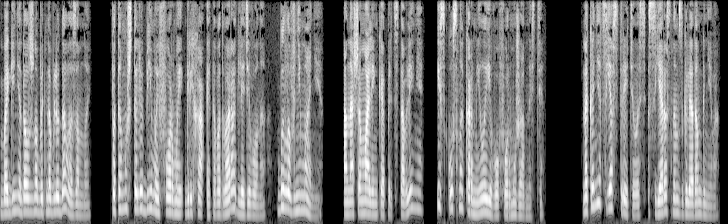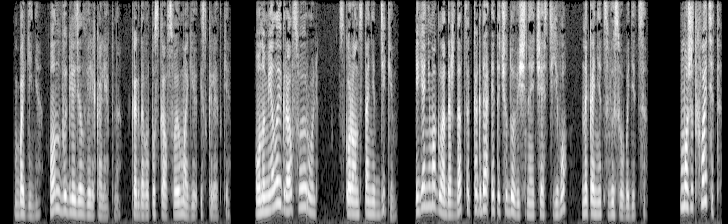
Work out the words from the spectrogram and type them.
Богиня, должно быть, наблюдала за мной, потому что любимой формой греха этого двора для Дивона было внимание, а наше маленькое представление искусно кормило его форму жадности. Наконец я встретилась с яростным взглядом гнева. Богиня. Он выглядел великолепно, когда выпускал свою магию из клетки. Он умело играл свою роль. Скоро он станет диким, и я не могла дождаться, когда эта чудовищная часть его наконец высвободится. Может, хватит?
